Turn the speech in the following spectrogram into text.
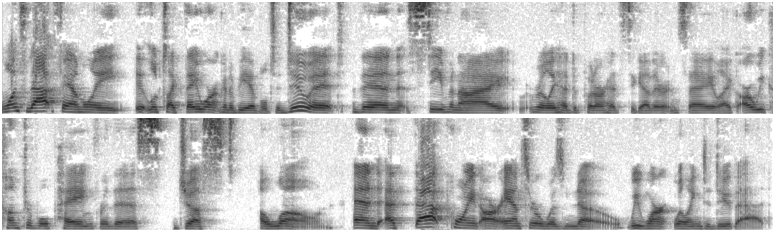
once that family, it looked like they weren't going to be able to do it, then Steve and I really had to put our heads together and say, like, are we comfortable paying for this just alone. And at that point, our answer was no. We weren't willing to do that.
